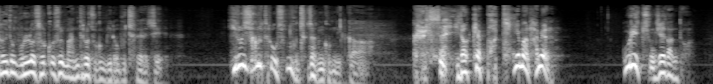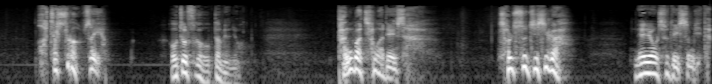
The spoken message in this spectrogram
저희도 물러설 곳을 만들어주고 밀어붙여야지. 이런 식으로 들어오시면 어쩌자는 겁니까? 글쎄, 이렇게 버티기만 하면 우리 중재단도 어쩔 수가 없어요. 어쩔 수가 없다면요? 당과 청와대에서 철수 지시가 내려올 수도 있습니다.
